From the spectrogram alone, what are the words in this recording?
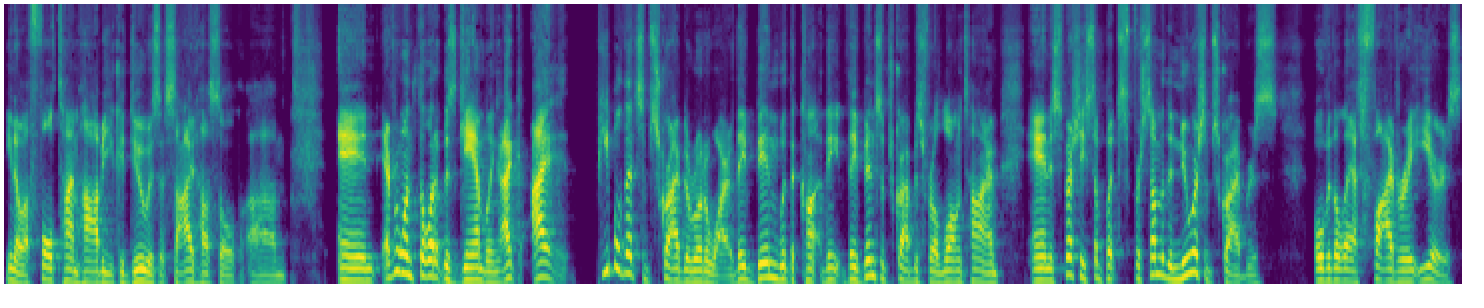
you know, a full time hobby you could do as a side hustle. Um, and everyone thought it was gambling. I, I, people that subscribe to RotoWire, they've been with the they they've been subscribers for a long time, and especially some, but for some of the newer subscribers over the last five or eight years,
